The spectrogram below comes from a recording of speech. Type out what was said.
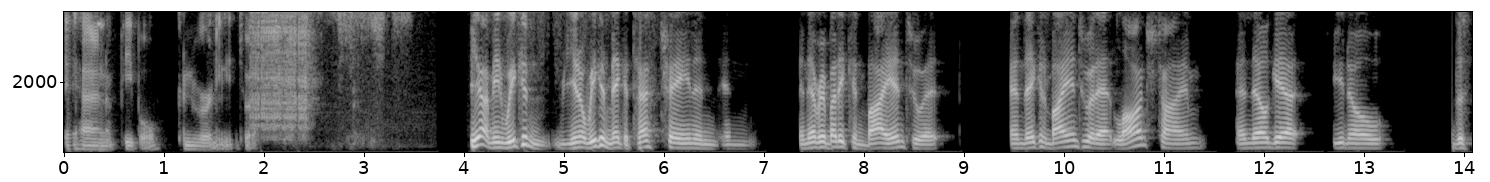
it had enough people converting into it. Yeah, I mean, we can, you know, we can make a test chain and and and everybody can buy into it, and they can buy into it at launch time, and they'll get, you know, this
